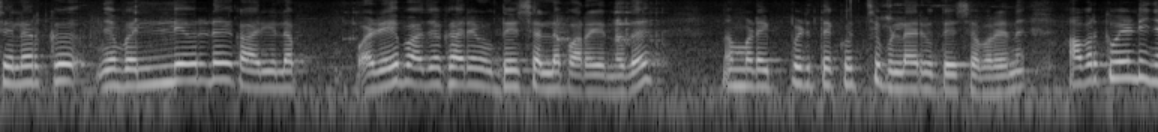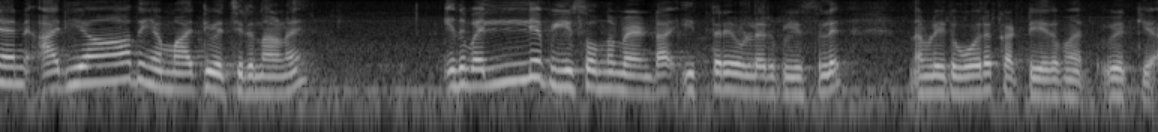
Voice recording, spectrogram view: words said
ചിലർക്ക് ഞാൻ വലിയവരുടെ കാര്യമില്ല പഴയ പാചകക്കാരെ ഉദ്ദേശമല്ല പറയുന്നത്. നമ്മുടെ ഇപ്പോഴത്തെ കൊച്ചു പിള്ളേരെ ഉദ്ദേശമാണ് പറയുന്നത്. അവർക്ക് വേണ്ടി ഞാൻ അറിയാതെ ഞാൻ മാറ്റി വെച്ചിരുന്നതാണ്. ഇത് വലിയ പീസൊന്നും വേണ്ട. ഇത്രയുള്ളൊരു പീസിൽ നമ്മൾ ഇതുപോലെ കട്ട് ചെയ്ത് വെക്കുക.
